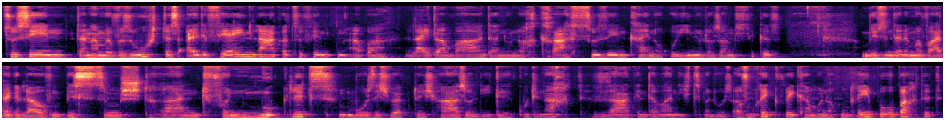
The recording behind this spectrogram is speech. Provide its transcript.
zu sehen. Dann haben wir versucht, das alte Ferienlager zu finden, aber leider war da nur noch Gras zu sehen, keine Ruinen oder sonstiges. Und wir sind dann immer weitergelaufen bis zum Strand von Muglitz, wo sich wirklich Hase und Igel gute Nacht sagen. Da war nichts mehr los. Auf dem Rückweg haben wir noch ein Reh beobachtet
